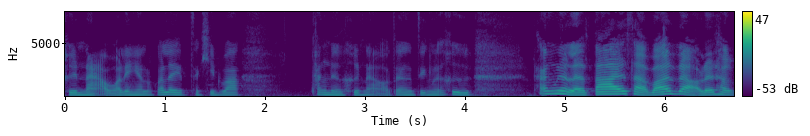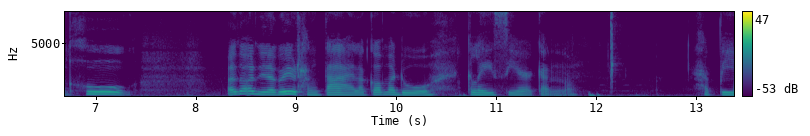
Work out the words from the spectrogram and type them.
คือหนาวอะไรเงี้ย เราก็เลยจะคิดว่าทางเหนือคือหนาว แต่จริงๆแล้วคือทางเหนือและใต้สามารถหนาวได้ทั้งคู่ แล้วตอนนี้เราก็อยู่ทางใต้แล้วก็มาดู glacier กันเนาะแฮปปี้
